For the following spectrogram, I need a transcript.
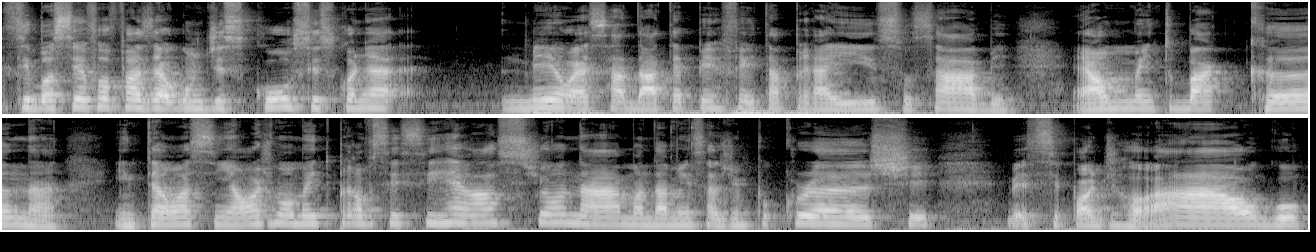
Se você for fazer algum discurso, escolha meu, essa data é perfeita para isso, sabe? É um momento bacana. Então, assim, é um momento para você se relacionar, mandar mensagem pro crush, ver se pode rolar algo.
